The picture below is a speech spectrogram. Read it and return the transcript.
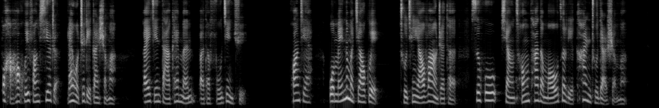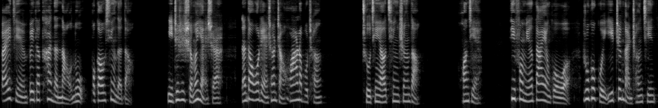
不好好回房歇着，来我这里干什么？白锦打开门，把他扶进去。黄姐，我没那么娇贵。楚清瑶望着他，似乎想从他的眸子里看出点什么。白锦被他看得恼怒，不高兴的道：“你这是什么眼神？难道我脸上长花了不成？”楚清瑶轻声道。黄姐，帝凤鸣答应过我，如果鬼医真敢成亲，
